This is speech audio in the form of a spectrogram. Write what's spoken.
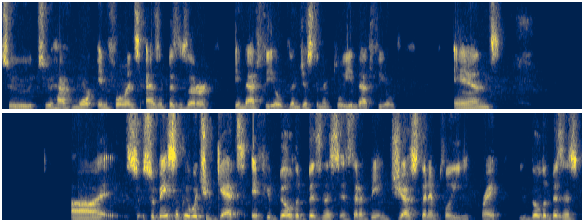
to to have more influence as a business owner in that field than just an employee in that field. And uh, so, so basically, what you get if you build a business instead of being just an employee, right? You build a business.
